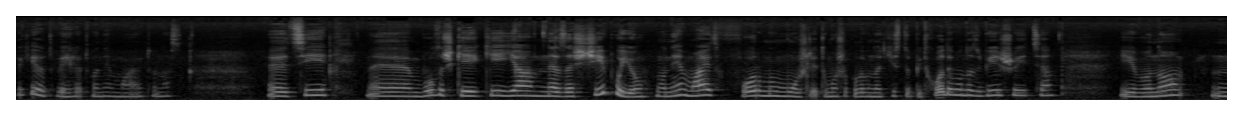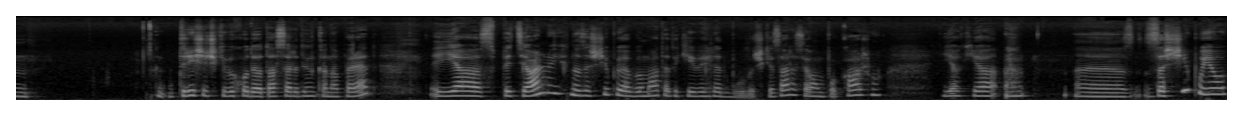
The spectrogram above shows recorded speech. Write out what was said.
Такий от вигляд вони мають у нас. Е, Ці е, булочки, які я не защіпую, вони мають форму мушлі, тому що коли воно тісто підходить, воно збільшується. І воно трішечки виходить ота серединка наперед. Я спеціально їх не защіпую, аби мати такий вигляд булочки. Зараз я вам покажу, як я е, защіпую,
